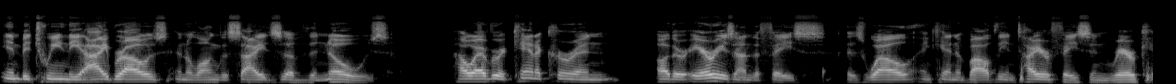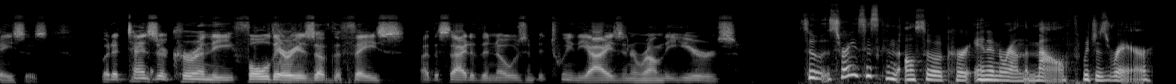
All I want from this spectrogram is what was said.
in between the eyebrows, and along the sides of the nose. However, it can occur in other areas on the face as well and can involve the entire face in rare cases. But it tends to occur in the fold areas of the face, by the side of the nose, and between the eyes and around the ears. So, psoriasis can also occur in and around the mouth, which is rare.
